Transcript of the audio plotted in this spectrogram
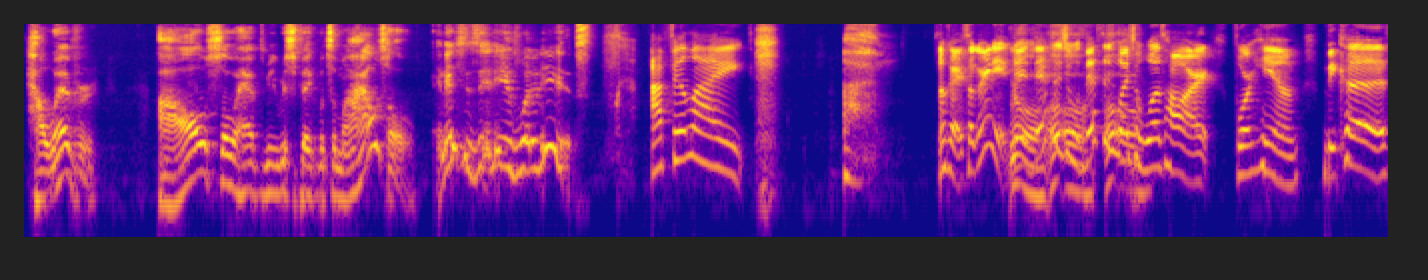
However, I also have to be respectful to my household. And this is it is what it is. I feel like. Okay, so granted, that, Uh-oh, that, situ- uh-oh, that situation was hard for him because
